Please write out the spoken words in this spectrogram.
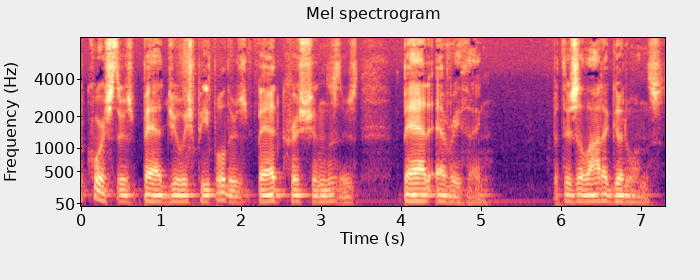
of course, there's bad Jewish people, there's bad Christians, there's bad everything. But there's a lot of good ones.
